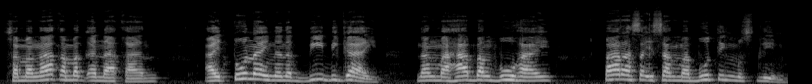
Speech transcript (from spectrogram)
sa mga kamag-anakan ay tunay na nagbibigay ng mahabang buhay para sa isang mabuting Muslim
